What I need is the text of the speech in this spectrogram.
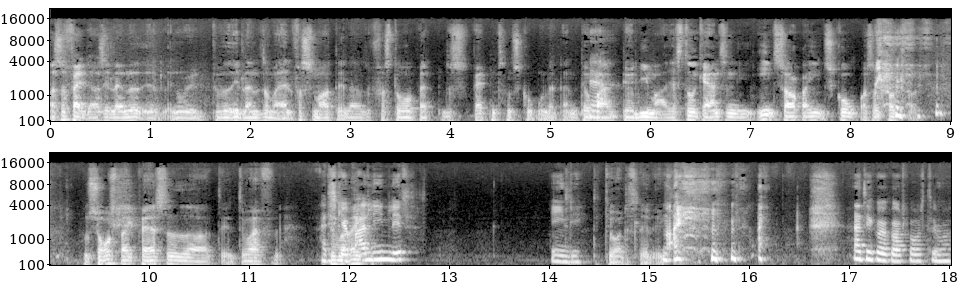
og så fandt jeg også et eller andet, øh, du ved, et eller andet, som var alt for småt, eller for store bad- badmintonsko, eller et eller andet. Det var, Ja. bare, det var lige meget. Jeg stod gerne sådan i en sok og en sko, og så på, på shorts, der ikke passede, og det, det var... Det det skal bare ligne lidt. Egentlig. Det gjorde det slet ikke. Nej. ja, det kunne jeg godt forestille mig.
